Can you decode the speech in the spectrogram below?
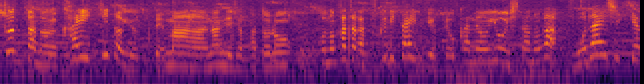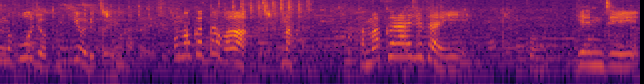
作ったのが会期といってまあなんでしょうパトロンこの方が作りたいって言ってお金を用意したのが五代執権の北条時頼という方。ですこの方はまあ鎌倉時代こう源氏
